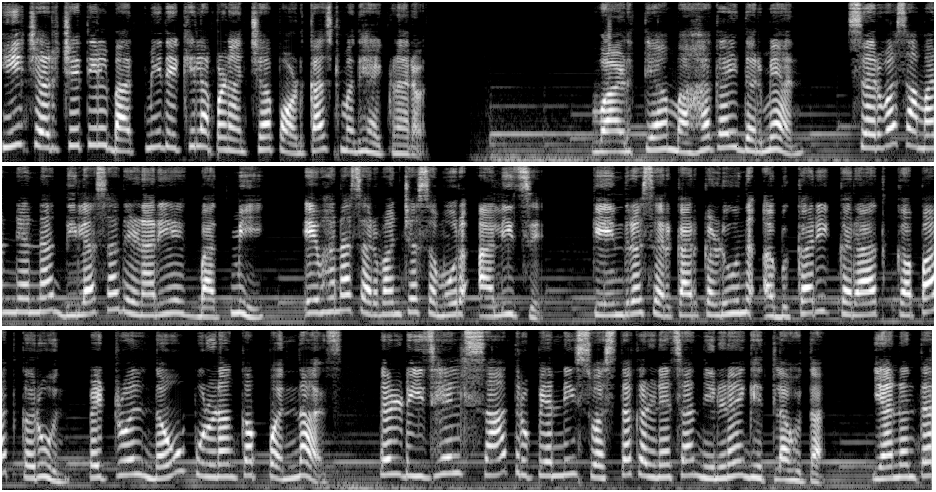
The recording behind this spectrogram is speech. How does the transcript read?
ही चर्चेतील बातमी देखील आपण आजच्या पॉडकास्टमध्ये ऐकणार आहोत. वाढत्या महागाई दरम्यान सर्वसामान्यांना दिलासा देणारी एक बातमी एव्हाना सर्वांच्या समोर आलीच आहे. केंद्र सरकारकडून अबकारी करात कपात करून पेट्रोल नऊ पूर्णांक पन्नास तर डिझेल सात रुपयांनी स्वस्त करण्याचा निर्णय घेतला होता. यानंतर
